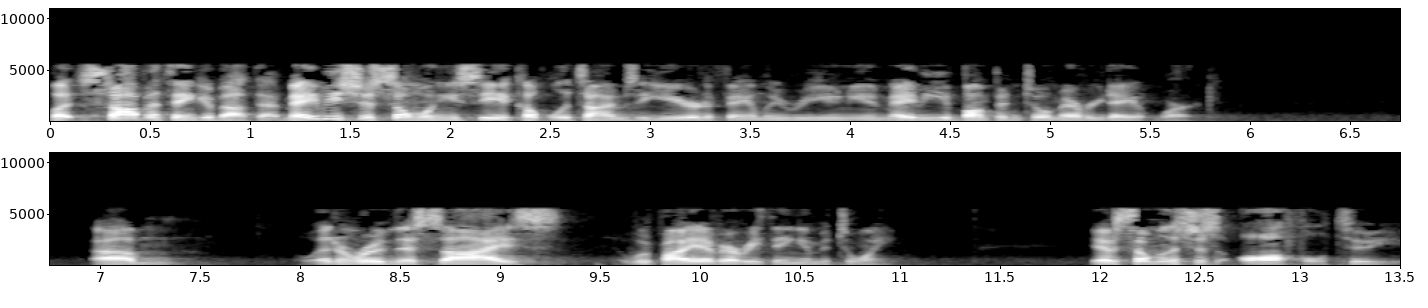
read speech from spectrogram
But stop and think about that. Maybe it's just someone you see a couple of times a year at a family reunion. Maybe you bump into them every day at work. Um, in a room this size, we probably have everything in between. You have someone that's just awful to you.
